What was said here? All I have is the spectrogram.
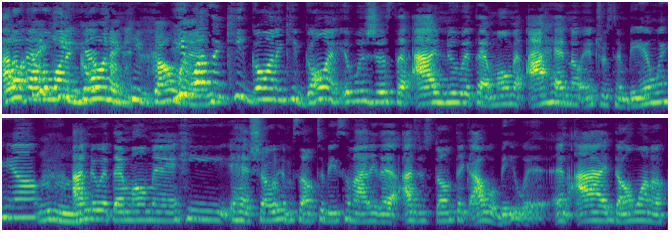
I don't ever want to going and keep going. He wasn't keep going and keep going. It was just that I knew at that moment I had no interest in being with him. Mm-hmm. I knew at that moment he had showed himself to be somebody that I just don't think I would be with, and I don't want to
